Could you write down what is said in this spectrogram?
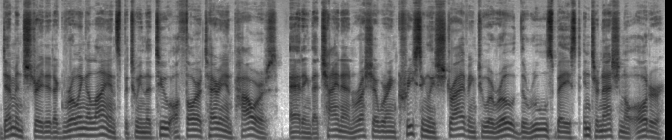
demonstrated a growing alliance between the two authoritarian powers, adding that China and Russia were increasingly striving to erode the rules based international order.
